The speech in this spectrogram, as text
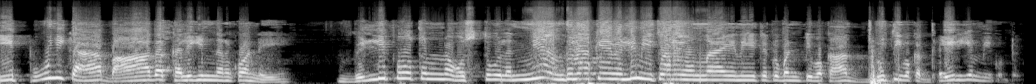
ఈ పూనిక బాగా కలిగిందనుకోండి వెళ్ళిపోతున్న వస్తువులన్నీ అందులోకే వెళ్ళి మీతోనే ఉన్నాయనేటటువంటి ఒక ధృతి ఒక ధైర్యం మీకుంటుంది.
